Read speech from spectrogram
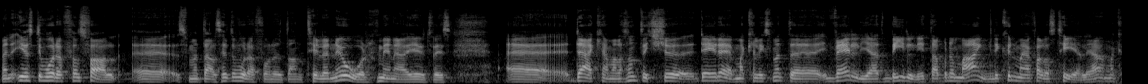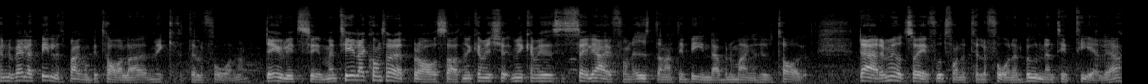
men just i Vodafones fall, eh, som inte alls heter Vodafone utan Telenor menar jag givetvis. Eh, där kan man alltså inte Det är ju det, man kan liksom inte välja ett billigt abonnemang. Det kunde man i alla fall hos Telia. Man kunde välja ett billigt abonnemang och betala mycket för telefonen. Det är ju lite synd. Men Telia kontrade rätt bra och sa att nu kan vi, nu kan vi sälja iPhone utan att ni binder abonnemang överhuvudtaget. Däremot så är fortfarande telefonen bunden till Telia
